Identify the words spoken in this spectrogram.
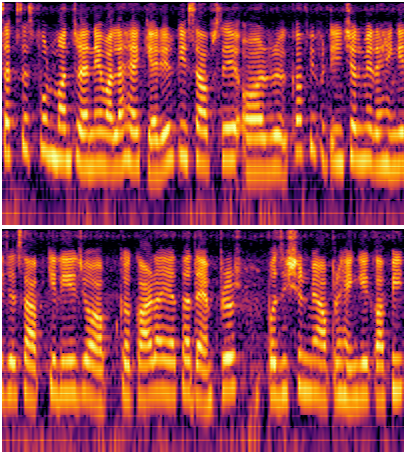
सक्सेसफुल मंथ रहने वाला है कैरियर के हिसाब से और काफ़ी पोटेंशियल में रहेंगे। जैसा आपके लिए जो आपका कार्ड आया था द एम्पर पोजीशन में आप रहेंगे, काफ़ी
